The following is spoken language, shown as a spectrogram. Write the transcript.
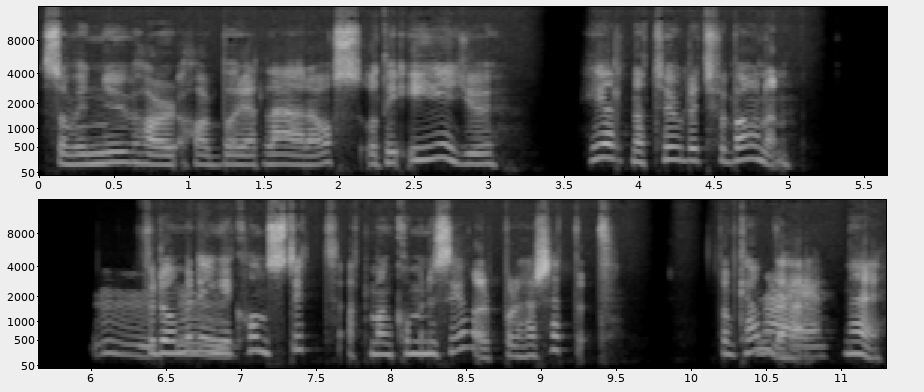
Som vi nu har, har börjat lära oss. Och det är ju helt naturligt för barnen. Mm, för dem är det mm. inget konstigt att man kommunicerar på det här sättet. De kan Nej. det här? Nej.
